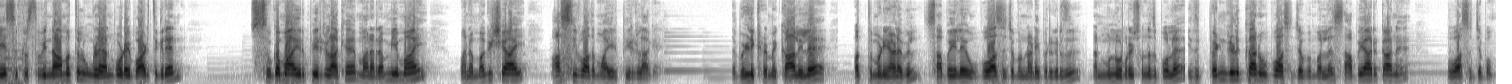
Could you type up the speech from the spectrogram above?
இயேசு கிறிஸ்துவின் நாமத்தில் உங்களை அன்போடு வாழ்த்துகிறேன். சுகமாய் இருப்பீர்களாக மன ரம்யமாய் மன மகிழ்ச்சியாய் ஆசீர்வாதமாய் இருப்பீர்களாக இந்த வெள்ளிக்கிழமை காலையில் பத்து மணி அளவில் சபையிலே உபவாச ஜெபம் நடைபெறுகிறது. நான் முன்னொரு முறை சொன்னது போல இது பெண்களுக்கான உபவாச ஜெபம் அல்ல சபையாருக்கான உபவாச ஜெபம்.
